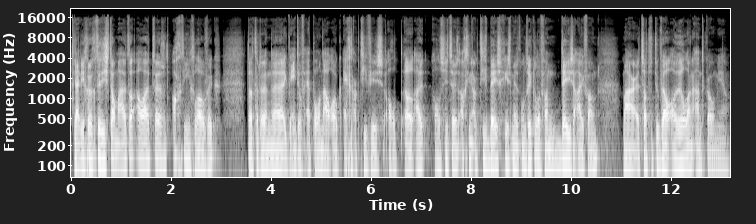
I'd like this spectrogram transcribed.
Ja, die geruchten die stammen uit, al uit 2018, geloof ik. Dat er een, eh, ik weet niet of Apple nou ook echt actief is, al, al, sinds 2018 actief bezig is met het ontwikkelen van deze iPhone. Maar het zat natuurlijk wel al heel lang aan te komen, ja.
